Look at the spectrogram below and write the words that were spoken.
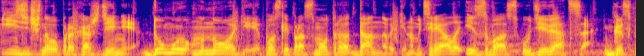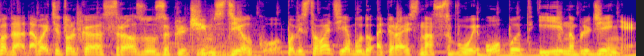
изичного прохождения. Думаю, многие после просмотра данного киноматериала из вас удивятся. Господа, давайте только сразу заключим сделку. Повествовать я буду опираясь на свой опыт и наблюдение.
